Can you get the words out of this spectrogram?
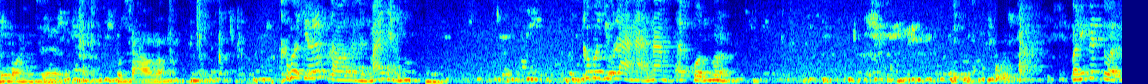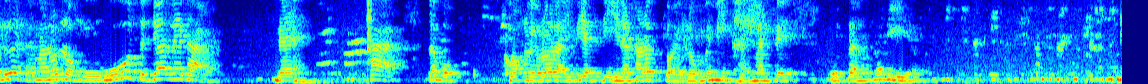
นี่มอนเจอผู้สาวเนาะคือไปอยู่น้ำเขาตอนไหนมาอย่างก็ไปอยู่ร้านอาหารน้ำตะคนหมดวันนี้ไปตรวจเลือดแต่มาลดลงโอ้สุดยอดเลยค่ะแน่ถ้าระบบของเหลวเราไหลเวียนดีนะคะ เราจ่อยลงไม่มีไขมันไปอุดตันก็ดีอะเ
